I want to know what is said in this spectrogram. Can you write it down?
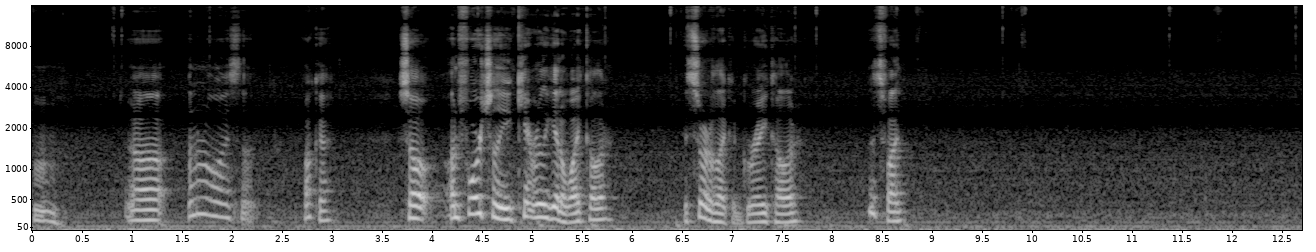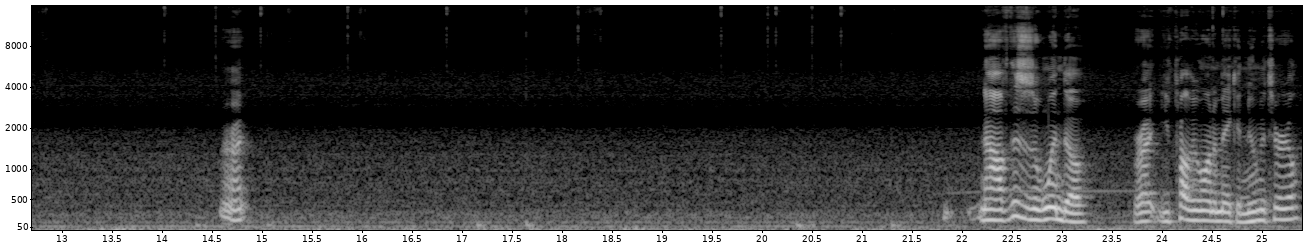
Hmm. Uh, I don't know why it's not. Okay. So, unfortunately, you can't really get a white color. It's sort of like a gray color. That's fine. Alright. Now, if this is a window, right, you probably want to make a new material.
